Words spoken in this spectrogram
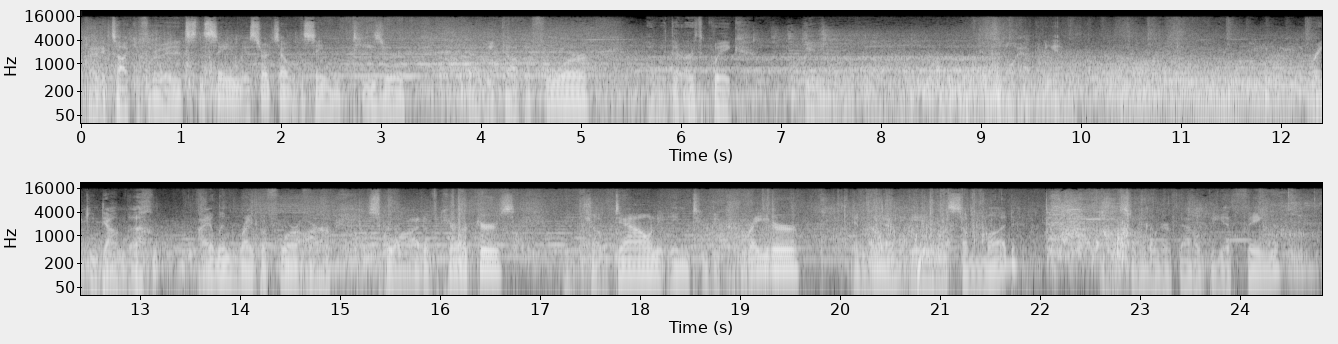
kind of talk you through it. It's the same. It starts out with the same teaser that we got before, uh, with the earthquake getting, uh, you know, happening and breaking down the island right before our squad of characters. Jump down into the crater and land in some mud. So I wonder if that'll be a thing.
